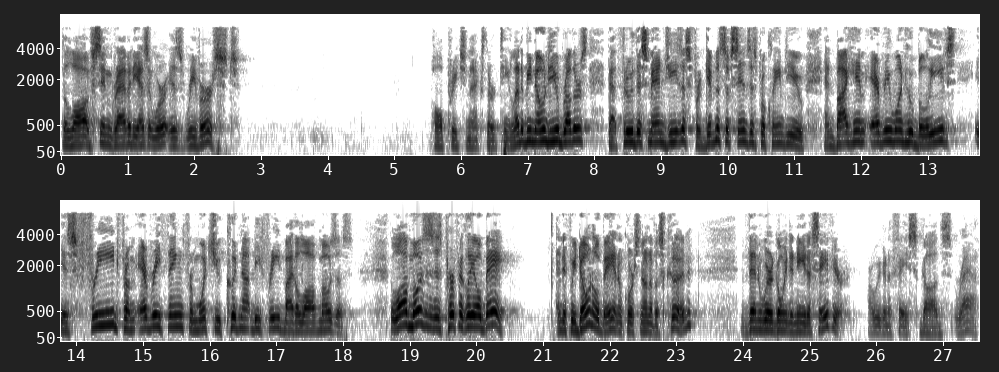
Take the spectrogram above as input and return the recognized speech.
The law of sin gravity, as it were, is reversed. Paul preached in Acts 13. Let it be known to you, brothers, that through this man Jesus, forgiveness of sins is proclaimed to you. And by him, everyone who believes is freed from everything from which you could not be freed by the law of Moses. The law of Moses is perfectly obeyed. And if we don't obey, and of course none of us could, then we're going to need a Savior. Are we going to face God's wrath?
